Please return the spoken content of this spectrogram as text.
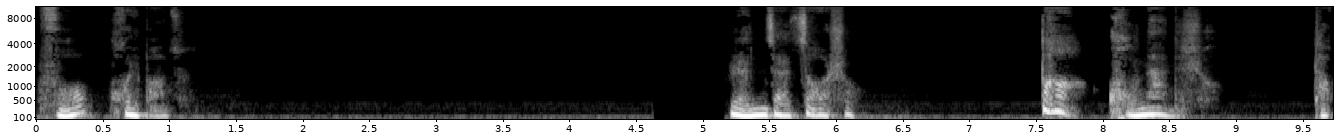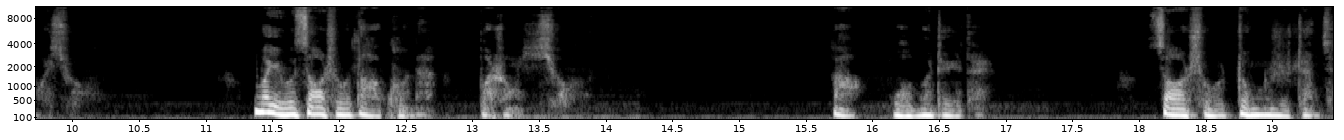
佛会帮助人在遭受大苦难的时候，他会求；没有遭受大苦难，不容易求。啊，我们这一代遭受中日战争、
